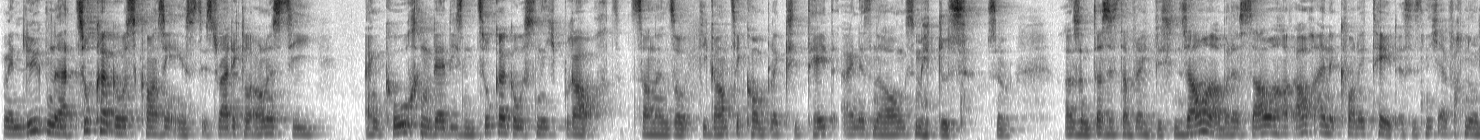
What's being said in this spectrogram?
Wenn Lügen ein Zuckerguss quasi ist, ist Radical Honesty ein Kuchen, der diesen Zuckerguss nicht braucht, sondern so die ganze Komplexität eines Nahrungsmittels. So. Also und das ist dann vielleicht ein bisschen sauer, aber das Sauer hat auch eine Qualität. Es ist nicht einfach nur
